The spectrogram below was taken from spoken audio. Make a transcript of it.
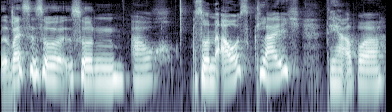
weißt du, so, so, ein, Auch. so ein Ausgleich, der aber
